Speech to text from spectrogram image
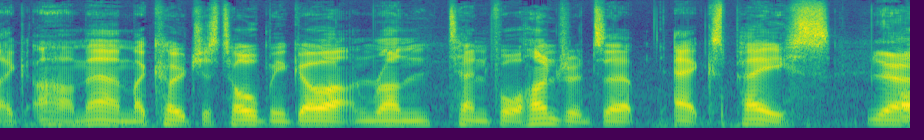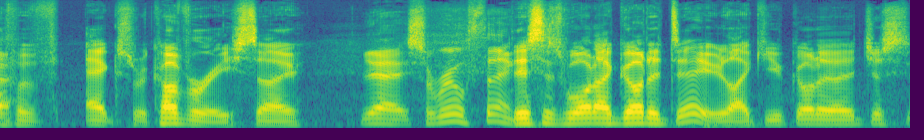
like oh man my coach has told me go out and run 10 400s at x pace Yeah. off of x recovery so yeah, it's a real thing. this is what i got to do like you've got to just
